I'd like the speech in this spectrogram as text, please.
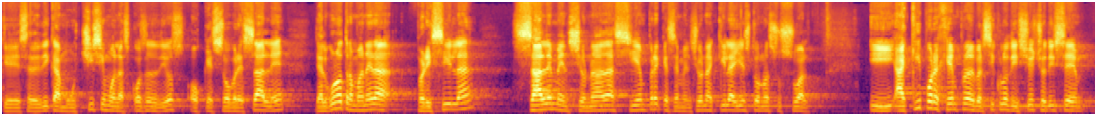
que se dedica muchísimo a las cosas de Dios, o que sobresale. De alguna otra manera, Priscila sale mencionada siempre que se menciona Aquila, y esto no es usual. Y aquí, por ejemplo, en el versículo 18 dice,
